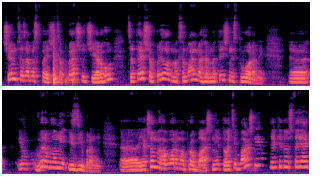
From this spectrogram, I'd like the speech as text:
Чим це забезпечується? В першу чергу, це те, що прилад максимально герметичний створений. Е, і вироблений і зібраний. Е, якщо ми говоримо про башні, то ці башні, які тут стоять,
